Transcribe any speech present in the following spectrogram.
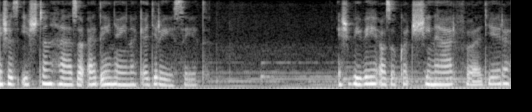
és az Isten háza edényeinek egy részét, és vivé azokat Sinár földjére,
